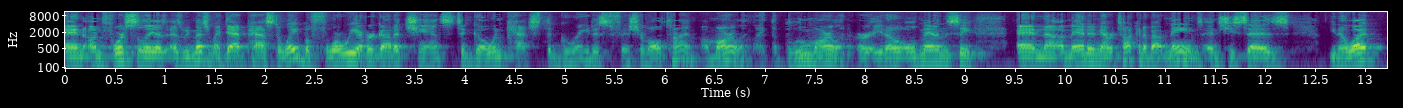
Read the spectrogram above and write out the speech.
and unfortunately, as, as we mentioned, my dad passed away before we ever got a chance to go and catch the greatest fish of all time, a marlin, like the blue marlin, or you know, old man in the sea. And uh, Amanda and I were talking about names, and she says, "You know what?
